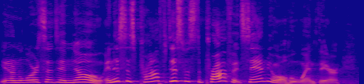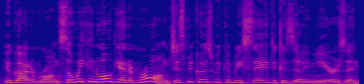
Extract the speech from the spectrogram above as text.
you know, the Lord said to him, No. And this is prophet, this was the prophet Samuel who went there, who got it wrong. So we can all get it wrong. Just because we could be saved a gazillion years and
